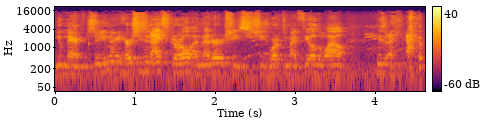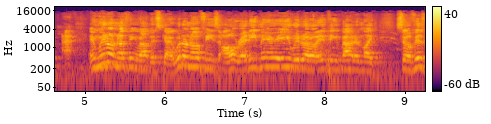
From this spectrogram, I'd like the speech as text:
you marry. So you marry her. She's a nice girl. I met her. She's she's worked in my field a while. He's like, and we know nothing about this guy. We don't know if he's already married. We don't know anything about him. Like, so if his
